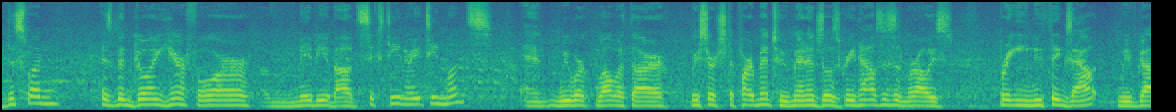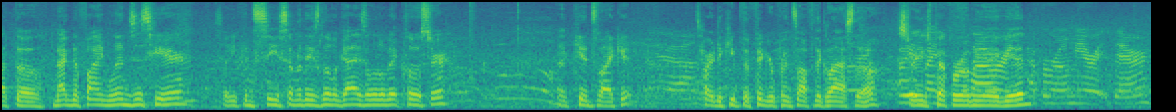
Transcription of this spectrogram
this one has been going here for um, maybe about 16 or 18 months, and we work well with our research department who manage those greenhouses, and we're always bringing new things out. We've got the magnifying lenses here, so you can see some of these little guys a little bit closer. The kids like it. Yeah. It's hard to keep the fingerprints off the glass though. Oh, Strange peperomia again. Peperomia right there.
